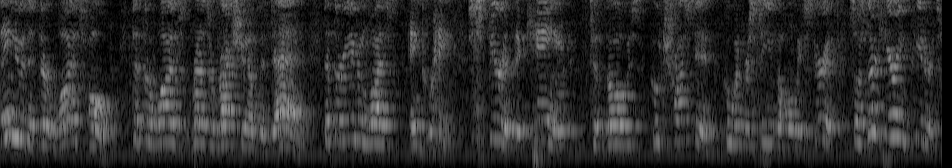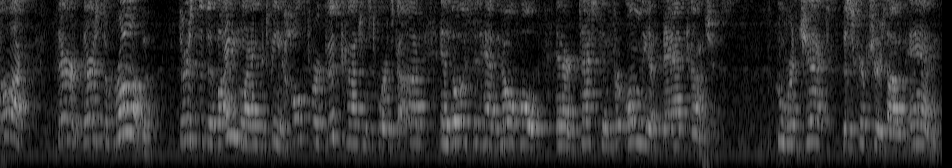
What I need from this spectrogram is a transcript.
They knew that there was hope, that there was resurrection of the dead, that there even was a great spirit that came to those who trusted, who would receive the Holy Spirit. So as they're hearing Peter talk, there, there's the rub. There's the dividing line between hope for a good conscience towards God and those that have no hope and are destined for only a bad conscience, who reject the scriptures out of hand.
